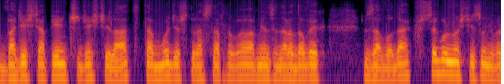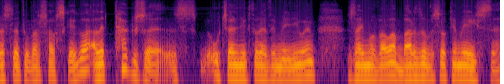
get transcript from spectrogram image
25-30 lat ta młodzież, która startowała w międzynarodowych zawodach, w szczególności z Uniwersytetu Warszawskiego, ale także z uczelni, które wymieniłem, zajmowała bardzo wysokie miejsce.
